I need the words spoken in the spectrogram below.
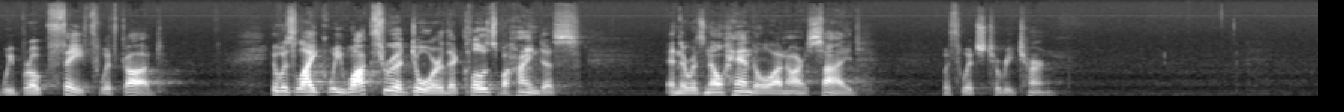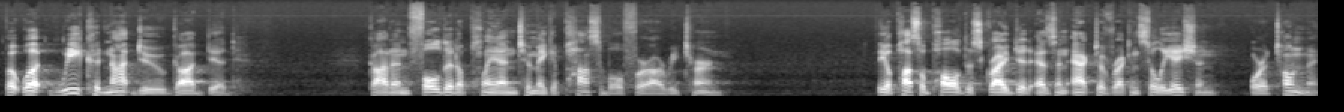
We broke faith with God. It was like we walked through a door that closed behind us and there was no handle on our side with which to return. But what we could not do, God did. God unfolded a plan to make it possible for our return. The Apostle Paul described it as an act of reconciliation or atonement.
